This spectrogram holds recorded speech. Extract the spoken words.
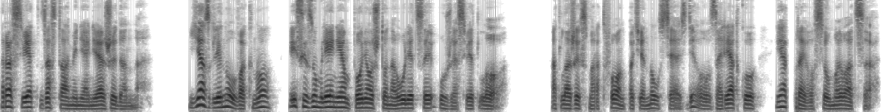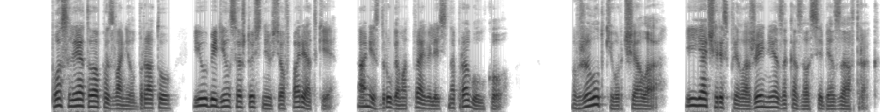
Рассвет застал меня неожиданно. Я взглянул в окно и с изумлением понял, что на улице уже светло. Отложив смартфон, потянулся, сделал зарядку и отправился умываться. После этого позвонил брату и убедился, что с ним все в порядке. Они с другом отправились на прогулку. В желудке урчало, и я через приложение заказал себе завтрак.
